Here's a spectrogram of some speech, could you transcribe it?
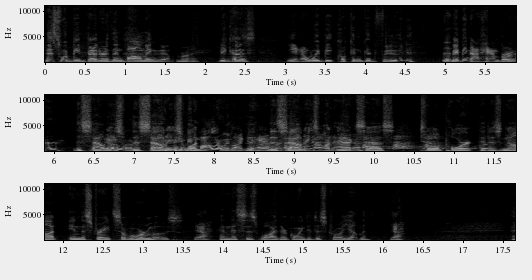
This would be better than bombing them. Right. Because, you know, we'd be cooking good food. The- maybe not hamburger. The Saudis, No, the Saudis maybe want Mahler would like a the, the. Saudis want access to a port that is not in the Straits of Hormuz, Yeah. and this is why they're going to destroy Yemen. Yeah.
